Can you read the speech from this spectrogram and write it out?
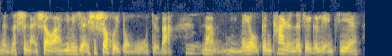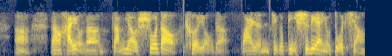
那那是难受啊，因为人是社会动物，对吧？嗯，那你没有跟他人的这个连接啊。然后还有呢，咱们要说到特有的华人这个鄙视链有多强，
